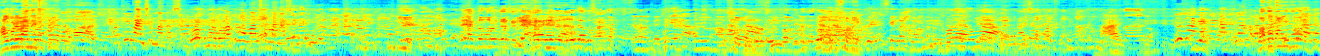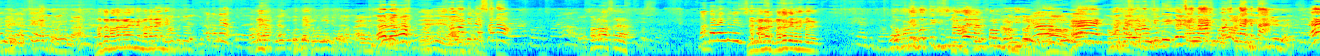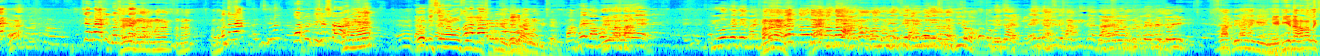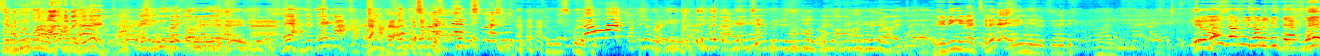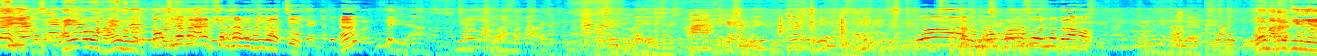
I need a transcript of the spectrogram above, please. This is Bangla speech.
ভালো করে বাঁধিস ওর কি মান সম্মান আছে? ওর কোনো মান সম্মান আছে না? মাথা টাঙিয়ে ধরো। মাথা মাথা টাঙিয়ে নে মাথা নে। সোনা সোনা আছে মাথা রেঙ্গে নে, মাথা মাথা দেবে নে, ওখানে ধরতে কিছু না হয় আমি ফর্ম করে কি করি এই মাথা টাঙা, মাথা টাঙা, মাথা টাঙা, মাথা টাঙা। এই মাথা টাঙা। ও তুই চেংড়া মানুষ তো কি? এই কোন বিষয়? বাপে বাবা বাবারে পিওতে দে মাইন্ড মাথা টাঙা। বন্ধন করতে কি হলো এই যে আজকে বাকি চাকরি মানে কি মেডিয়েটা হওয়া লাগছে। না ভাত ফাটাইছে রে। এটা হাসে, হাসে। রিডিং নিবে রে। রিডিং নিবে রিডিং। এই জন্মে সালিশ বিদ্যা ভাইরাল করো ভাইরাল হোক কাল ছিল আরেক সংসার ভাঙ করাচ্ছি হ্যাঁ? ও অন্য গ্রাম মাথাটা কি নিয়ে?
